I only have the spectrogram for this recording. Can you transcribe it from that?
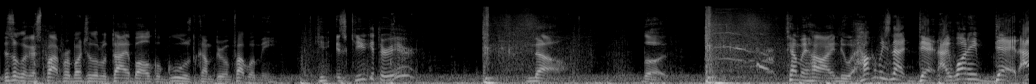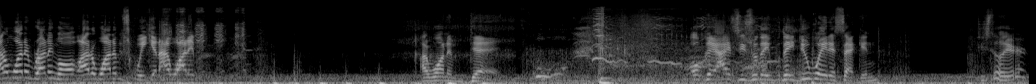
This looks like a spot for a bunch of little diabolical ghouls to come through and fuck with me. Can, is, can you get through here? No. Look. Tell me how I knew it. How come he's not dead? I want him dead. I don't want him running off. I don't want him squeaking. I want him... I want him dead. Okay, I see. So they, they do wait a second. Is he still here?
